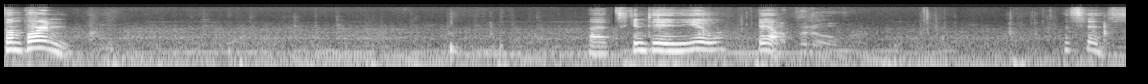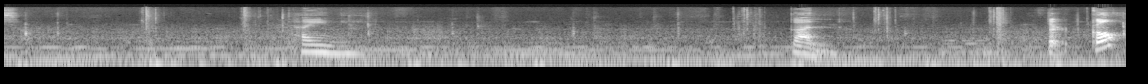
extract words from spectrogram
It's important. Let's continue. Yeah. What's this? Tiny. Gun. Circle.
